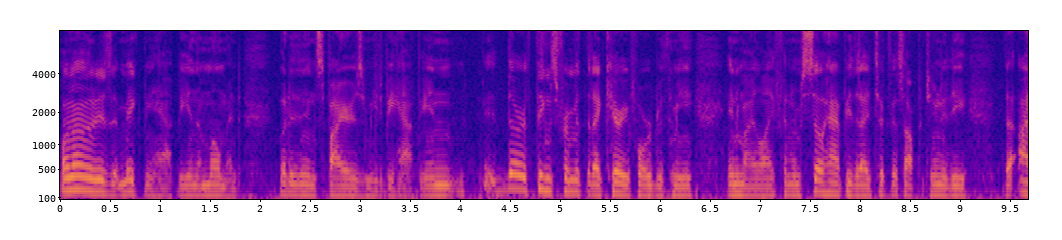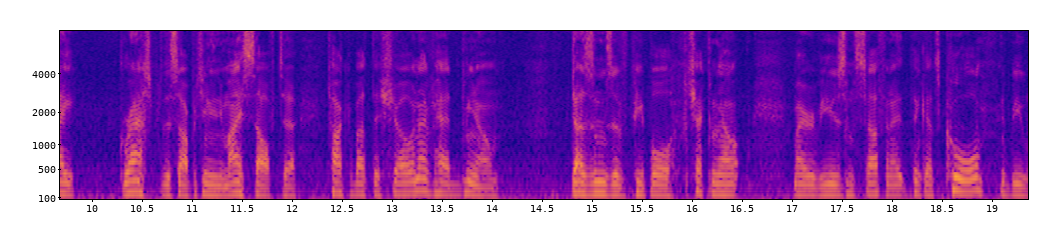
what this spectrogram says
well, not only does it make me happy in the moment, but it inspires me to be happy. And there are things from it that I carry forward with me in my life. And I'm so happy that I took this opportunity, that I grasped this opportunity myself to talk about this show. And I've had, you know, dozens of people checking out my reviews and stuff. And I think that's cool. It'd be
